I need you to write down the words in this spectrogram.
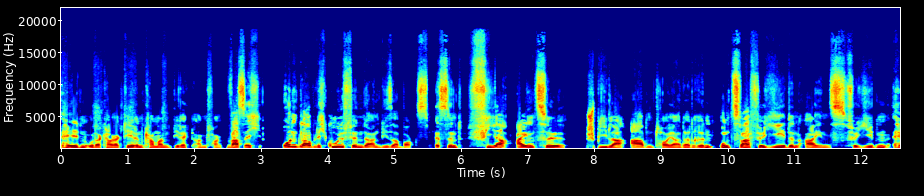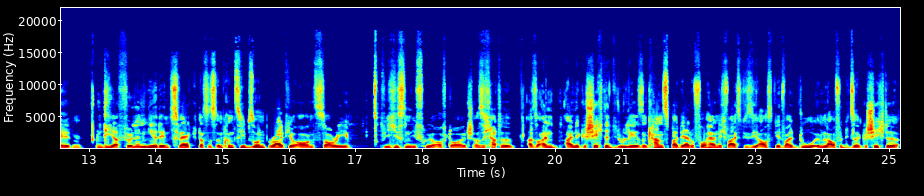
Helden oder Charakteren kann man direkt anfangen. Was ich unglaublich cool finde an dieser Box, es sind vier Einzelspieler-Abenteuer da drin. Und zwar für jeden eins, für jeden Helden. Die erfüllen hier den Zweck, das ist im Prinzip so ein Write Your Own Story wie hießen die früher auf Deutsch? Also ich hatte also ein, eine Geschichte, die du lesen kannst, bei der du vorher nicht weißt, wie sie ausgeht, weil du im Laufe dieser Geschichte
